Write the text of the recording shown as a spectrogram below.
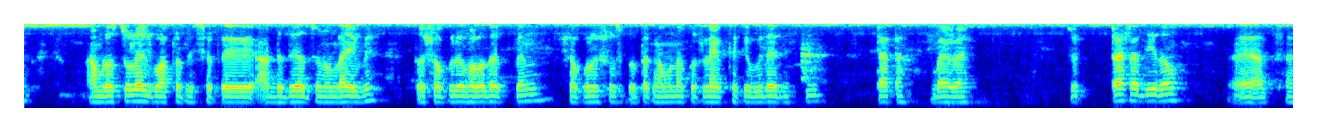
আমরা চলে আসব আপনাদের সাথে আড্ডা দেওয়ার জন্য লাইভে তো সকলে ভালো থাকবেন। সকলে সুস্থতা কামনা করে লাইভ থেকে বিদায় দিচ্ছি টাটা বাই বাই টাটা দিয়ে দাও। আচ্ছা।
